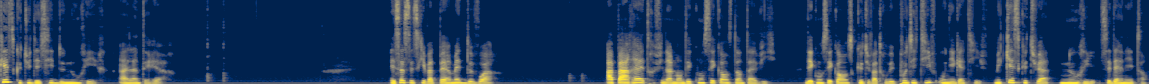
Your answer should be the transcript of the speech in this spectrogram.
Qu'est-ce que tu décides de nourrir à l'intérieur? Et ça, c'est ce qui va te permettre de voir apparaître finalement des conséquences dans ta vie. Des conséquences que tu vas trouver positives ou négatives. Mais qu'est-ce que tu as nourri ces derniers temps?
